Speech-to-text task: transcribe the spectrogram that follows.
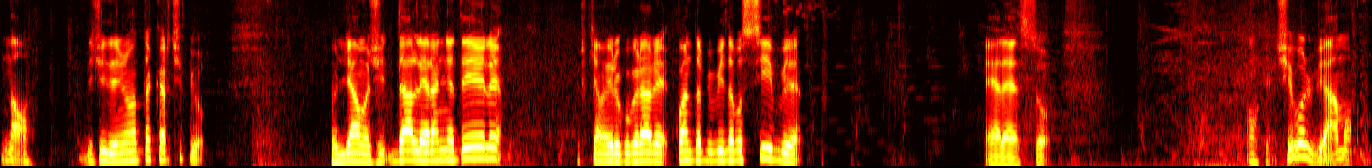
No, decide di non attaccarci più. Togliamoci dalle ragnatele. Cerchiamo di recuperare quanta più vita possibile. E adesso... Ok, ci evolviamo.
